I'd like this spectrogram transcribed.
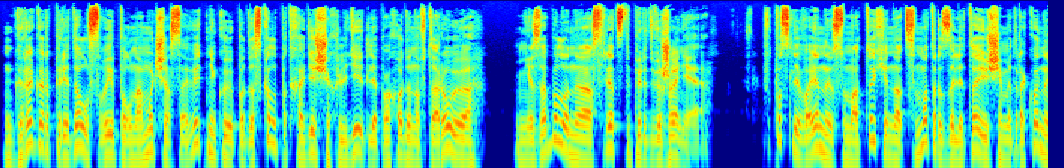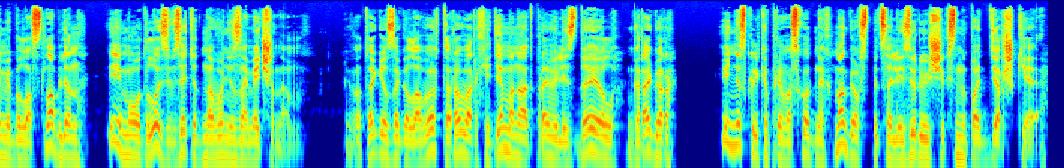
Грегор передал свои полномочия советнику и подыскал подходящих людей для похода на вторую, не забыл он и о средстве передвижения. В послевоенной суматохе надсмотр за летающими драконами был ослаблен, и ему удалось взять одного незамеченным. В итоге за головой второго архидемона отправились Дейл, Грегор и несколько превосходных магов, специализирующихся на поддержке.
